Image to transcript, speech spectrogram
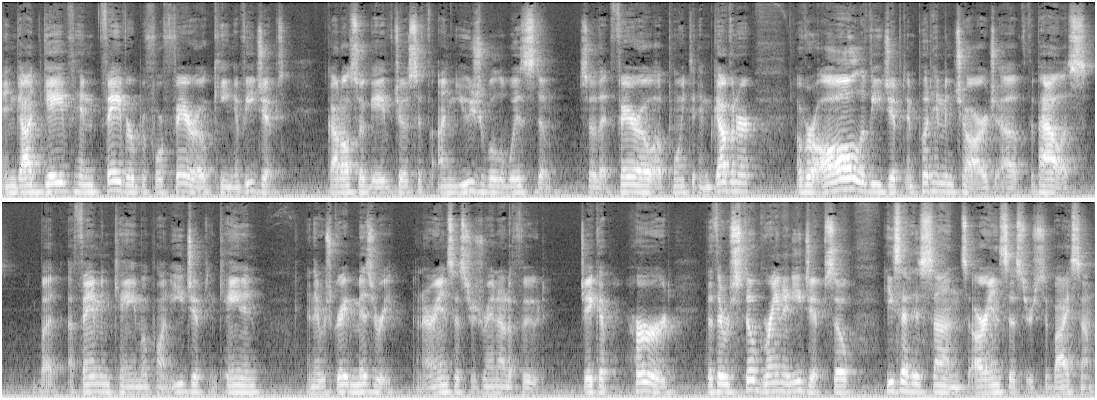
And God gave him favor before Pharaoh, king of Egypt. God also gave Joseph unusual wisdom, so that Pharaoh appointed him governor over all of Egypt and put him in charge of the palace. But a famine came upon Egypt and Canaan, and there was great misery, and our ancestors ran out of food. Jacob heard that there was still grain in Egypt, so he set his sons, our ancestors, to buy some.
